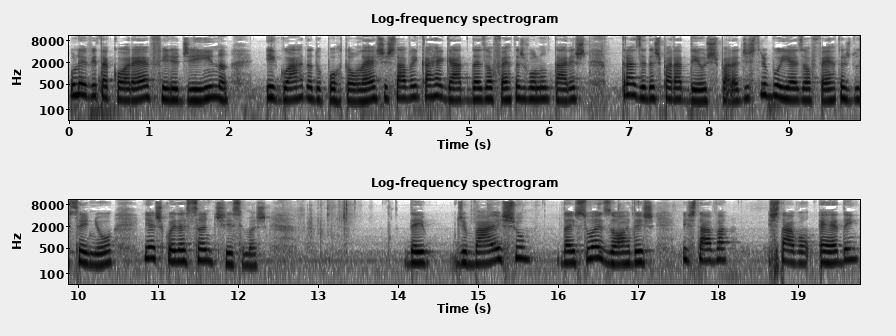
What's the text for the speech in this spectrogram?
O levita Coré, filho de Ina e guarda do portão leste, estava encarregado das ofertas voluntárias trazidas para Deus, para distribuir as ofertas do Senhor e as coisas santíssimas. De, debaixo das suas ordens estava, estavam Éden,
